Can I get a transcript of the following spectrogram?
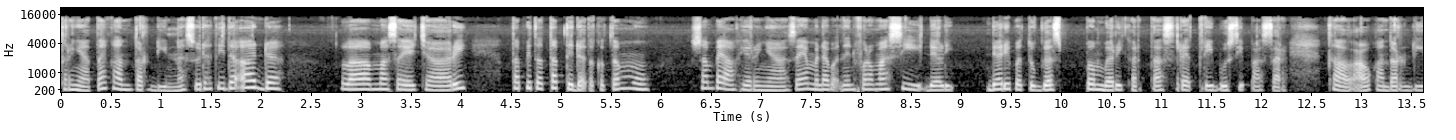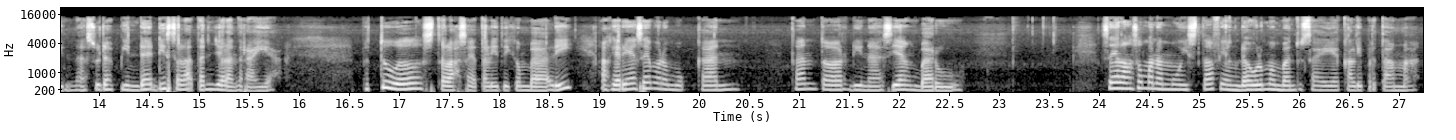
ternyata kantor dinas sudah tidak ada. Lama saya cari, tapi tetap tidak ketemu. Sampai akhirnya saya mendapat informasi dari dari petugas pemberi kertas retribusi pasar kalau kantor dinas sudah pindah di selatan jalan raya. Betul, setelah saya teliti kembali, akhirnya saya menemukan kantor dinas yang baru. Saya langsung menemui staf yang dahulu membantu saya kali pertama.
